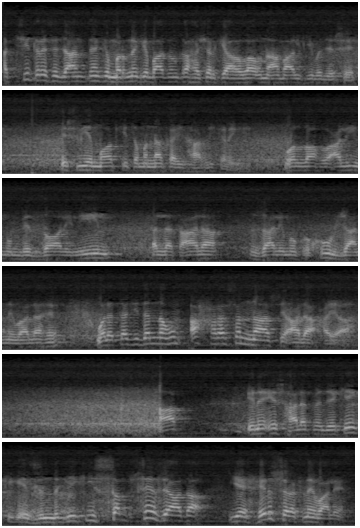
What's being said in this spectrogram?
اچھی طرح سے جانتے ہیں کہ مرنے کے بعد ان کا حشر کیا ہوگا ان اعمال کی وجہ سے۔ اس لیے موت کی تمنا کا اظہار نہیں کریں گے۔ واللہ علیم بالظالمین۔ اللہ تعالی ظالموں کو خوب جاننے والا ہے۔ وَلَتَجِدَنَّهُمْ أَحْرَسَ النَّاسِ عَلَى حَيَا آپ انہیں اس حالت میں دیکھیں کہ زندگی کی سب سے زیادہ یہ حرص رکھنے والے وَمِنَ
